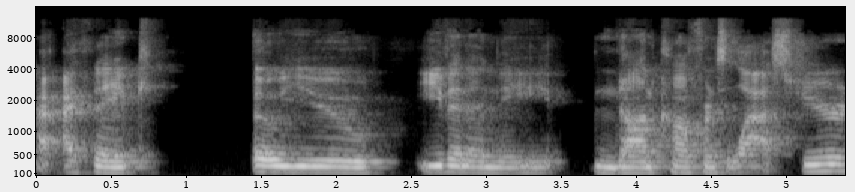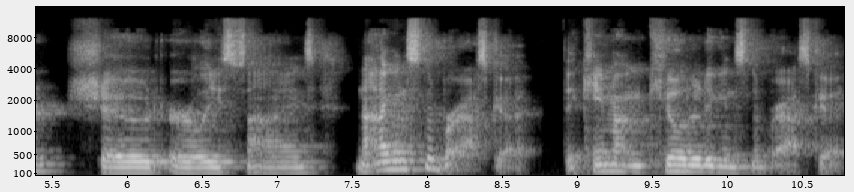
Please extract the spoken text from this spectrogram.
I, I think OU even in the non-conference last year showed early signs, not against Nebraska. They came out and killed it against Nebraska.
